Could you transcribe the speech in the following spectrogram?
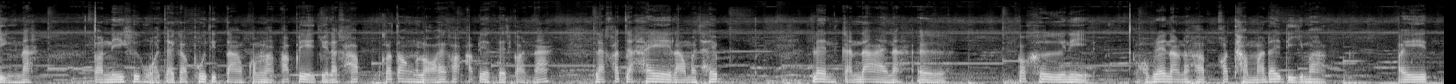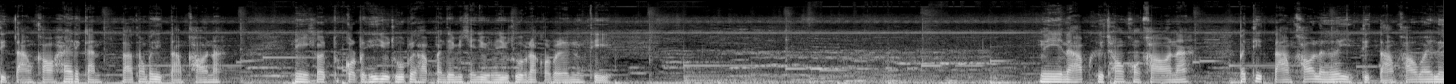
ริง ๆ นะ ตอนนี้คือหัวใจกับผู้ติดตามกำลังอัปเดตอยู่นะครับ ก็ต้องรอให้เขาอัปเดตเสร็จก่อนนะ และเขาจะให้เรามาใช้เล่นกันได้นะ เออ ก็คือนี่ผมแนะนำนะครับเขาทำมาได้ดีมาก ไปติดตามเขาให้ด้วยกัน เราต้องไปติดตามเขานะ นี่ก็กดไปที่ YouTube เลยครับ มันจะมีเขียนอยู่ใน YouTube นะกดไปเลยหนึ่งที นี่นะครับคือช่องของเขานะ ไปติดตามเขาเลย ติดตามเขาไว้เล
